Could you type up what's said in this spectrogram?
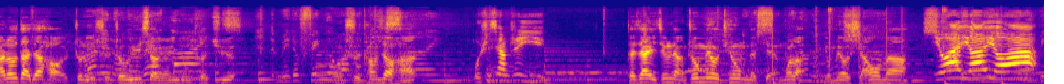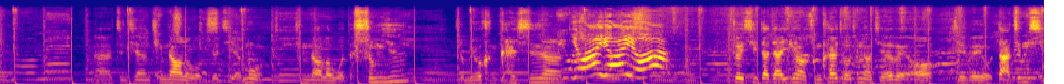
Hello，大家好，这里是周一校园运动特区，我是汤笑涵，我是向之怡。大家已经两周没有听我们的节目了，有没有想我们啊？有啊有啊有啊！那今天听到了我们的节目，听到了我的声音，有没有很开心啊？有啊有啊有啊！这期大家一定要从开头听到结尾哦，结尾有大惊喜。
